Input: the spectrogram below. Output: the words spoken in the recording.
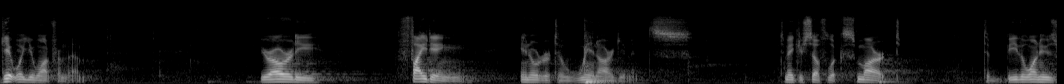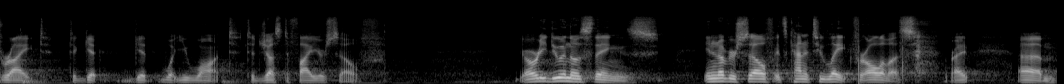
get what you want from them. You're already fighting in order to win arguments, to make yourself look smart, to be the one who's right, to get, get what you want, to justify yourself. You're already doing those things. In and of yourself, it's kind of too late for all of us, right? Um,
